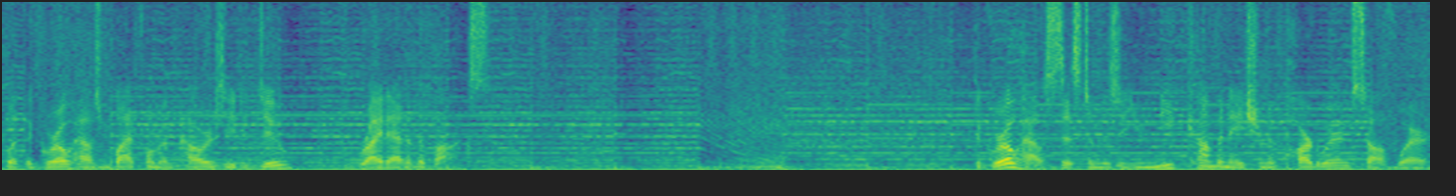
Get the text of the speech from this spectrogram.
what the Grow House platform empowers you to do right out of the box. The Grow House system is a unique combination of hardware and software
